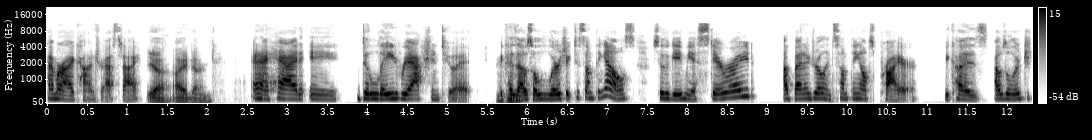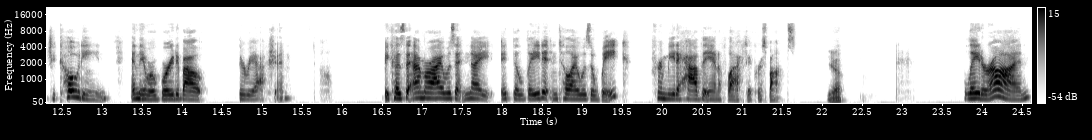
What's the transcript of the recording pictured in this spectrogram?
MRI contrast eye. Yeah, iodine. And I had a delayed reaction to it because mm-hmm. I was allergic to something else. So they gave me a steroid, a Benadryl, and something else prior because I was allergic to codeine and they were worried about the reaction. Because the MRI was at night, it delayed it until I was awake for me to have the anaphylactic response. Yeah. Later on,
